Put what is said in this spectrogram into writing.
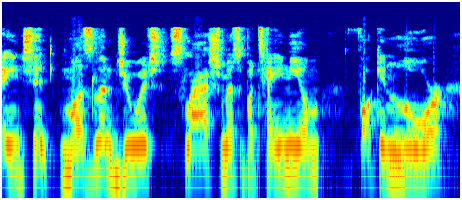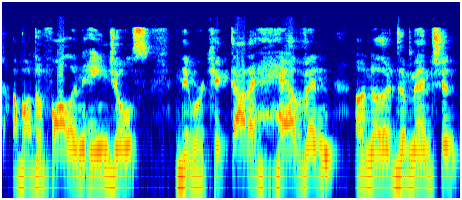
ancient Muslim, Jewish slash Mesopotamian fucking lore about the fallen angels. They were kicked out of heaven, another dimension,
